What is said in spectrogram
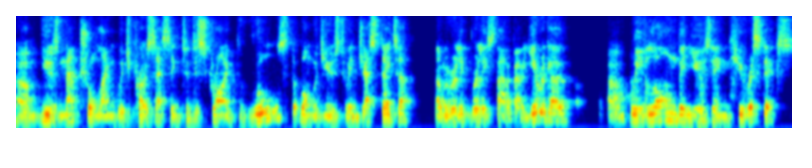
um, use natural language processing to describe the rules that one would use to ingest data. Um, we released that about a year ago. We've long been using heuristics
